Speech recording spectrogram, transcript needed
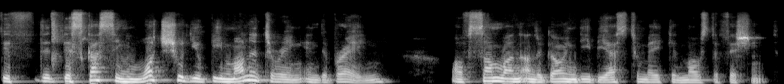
discussing what should you be monitoring in the brain of someone undergoing DBS to make it most efficient.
